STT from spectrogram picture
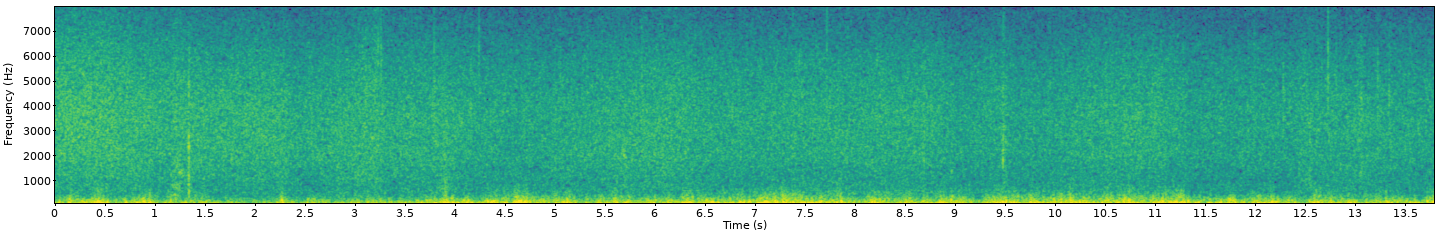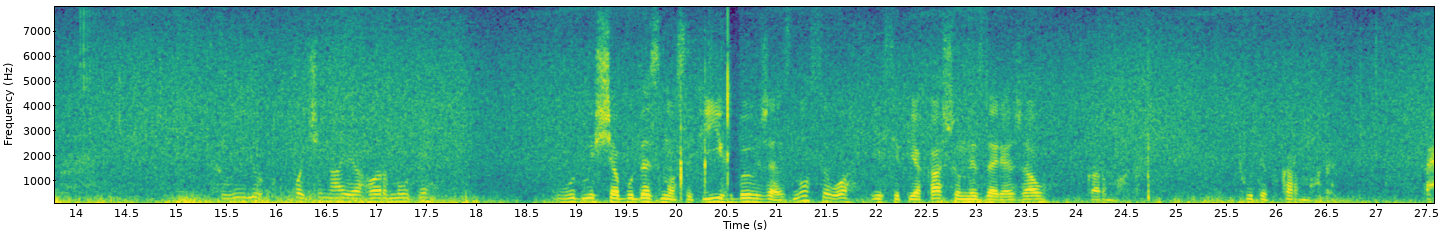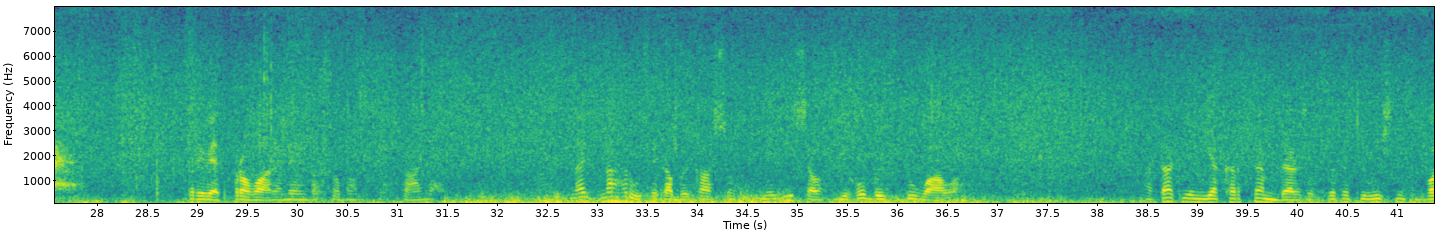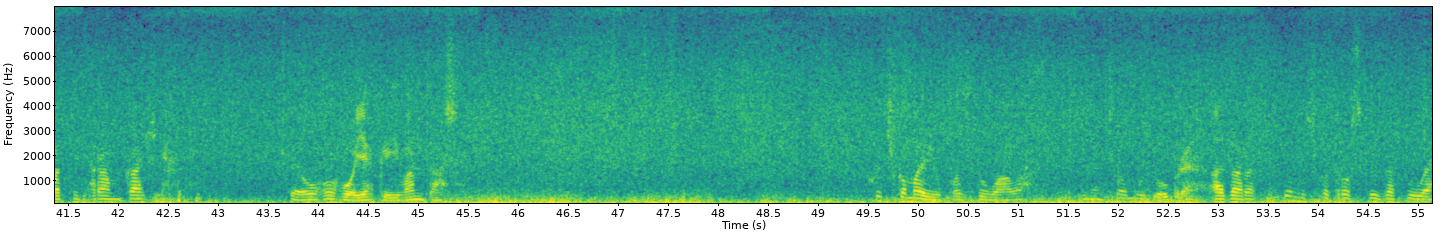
Хвилю починає горнути вудлища буде зносити. Їх би вже зносило, якщо б я кашу не заряджав в кармак. Фути в кармак. Привіт провареним в особому стані. На, на би кашу не вішав, його би здувало. А так він як арцем держить. Це такі лишніх 20 грам каші. Це ого-го, який вантаж. Хоч комарів поздувало. На цьому добре. А зараз і сонечко трошки затуле.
